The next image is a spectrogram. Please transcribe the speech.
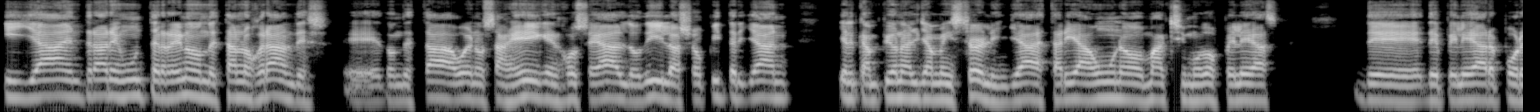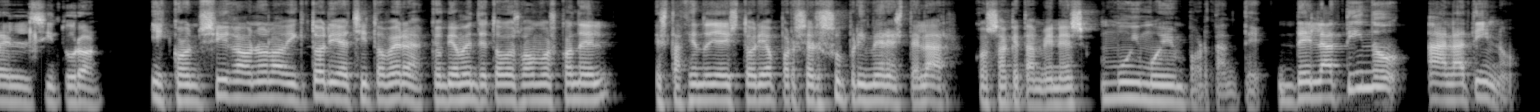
y ya entrar en un terreno donde están los grandes, eh, donde está, bueno, San Hagen, José Aldo, Dillashaw, Peter Jan y el campeón Aljamain Sterling. Ya estaría una o máximo dos peleas de pelear por el cinturón. Y consiga o no la victoria Chito Vera, que obviamente todos vamos con él, está haciendo ya historia por ser su primer estelar, cosa que también es muy, muy importante. De latino a latino,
